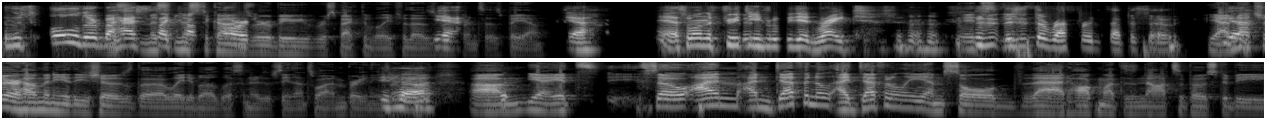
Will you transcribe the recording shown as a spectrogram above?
who's older but has Mys- like Mysticons. Ruby, respectively, for those Yeah. differences. But yeah, Yeah, it's one of the few things we did right. this is, this is the reference episode. Yeah, I'm Yeah. not sure how many of these shows the Ladybug listeners have seen. That's why I'm bringing these Yeah. up. Um, yeah, it's so I'm I'm definitely I definitely am sold that Hawkmoth is not supposed to be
